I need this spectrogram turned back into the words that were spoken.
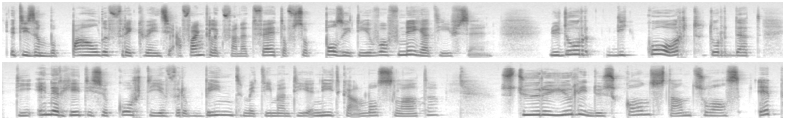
Het is een bepaalde frequentie, afhankelijk van het feit of ze positief of negatief zijn. Nu, door die koord, doordat die energetische koord die je verbindt met iemand die je niet kan loslaten, sturen jullie dus constant, zoals eb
